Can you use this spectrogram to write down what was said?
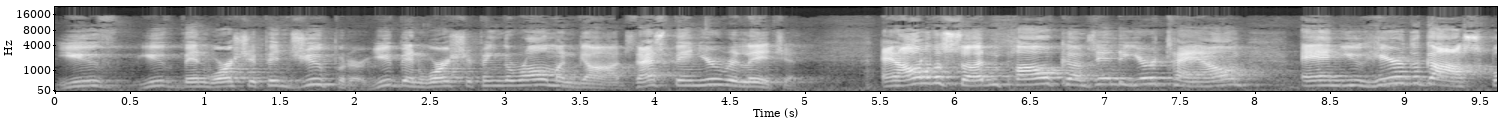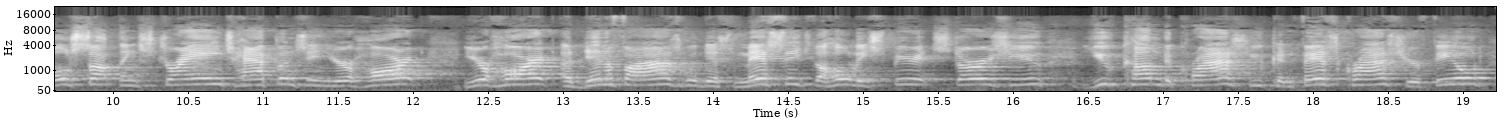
You've, you've been worshiping Jupiter. You've been worshiping the Roman gods. That's been your religion. And all of a sudden, Paul comes into your town and you hear the gospel, something strange happens in your heart. Your heart identifies with this message. The Holy Spirit stirs you. You come to Christ. You confess Christ. You're filled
